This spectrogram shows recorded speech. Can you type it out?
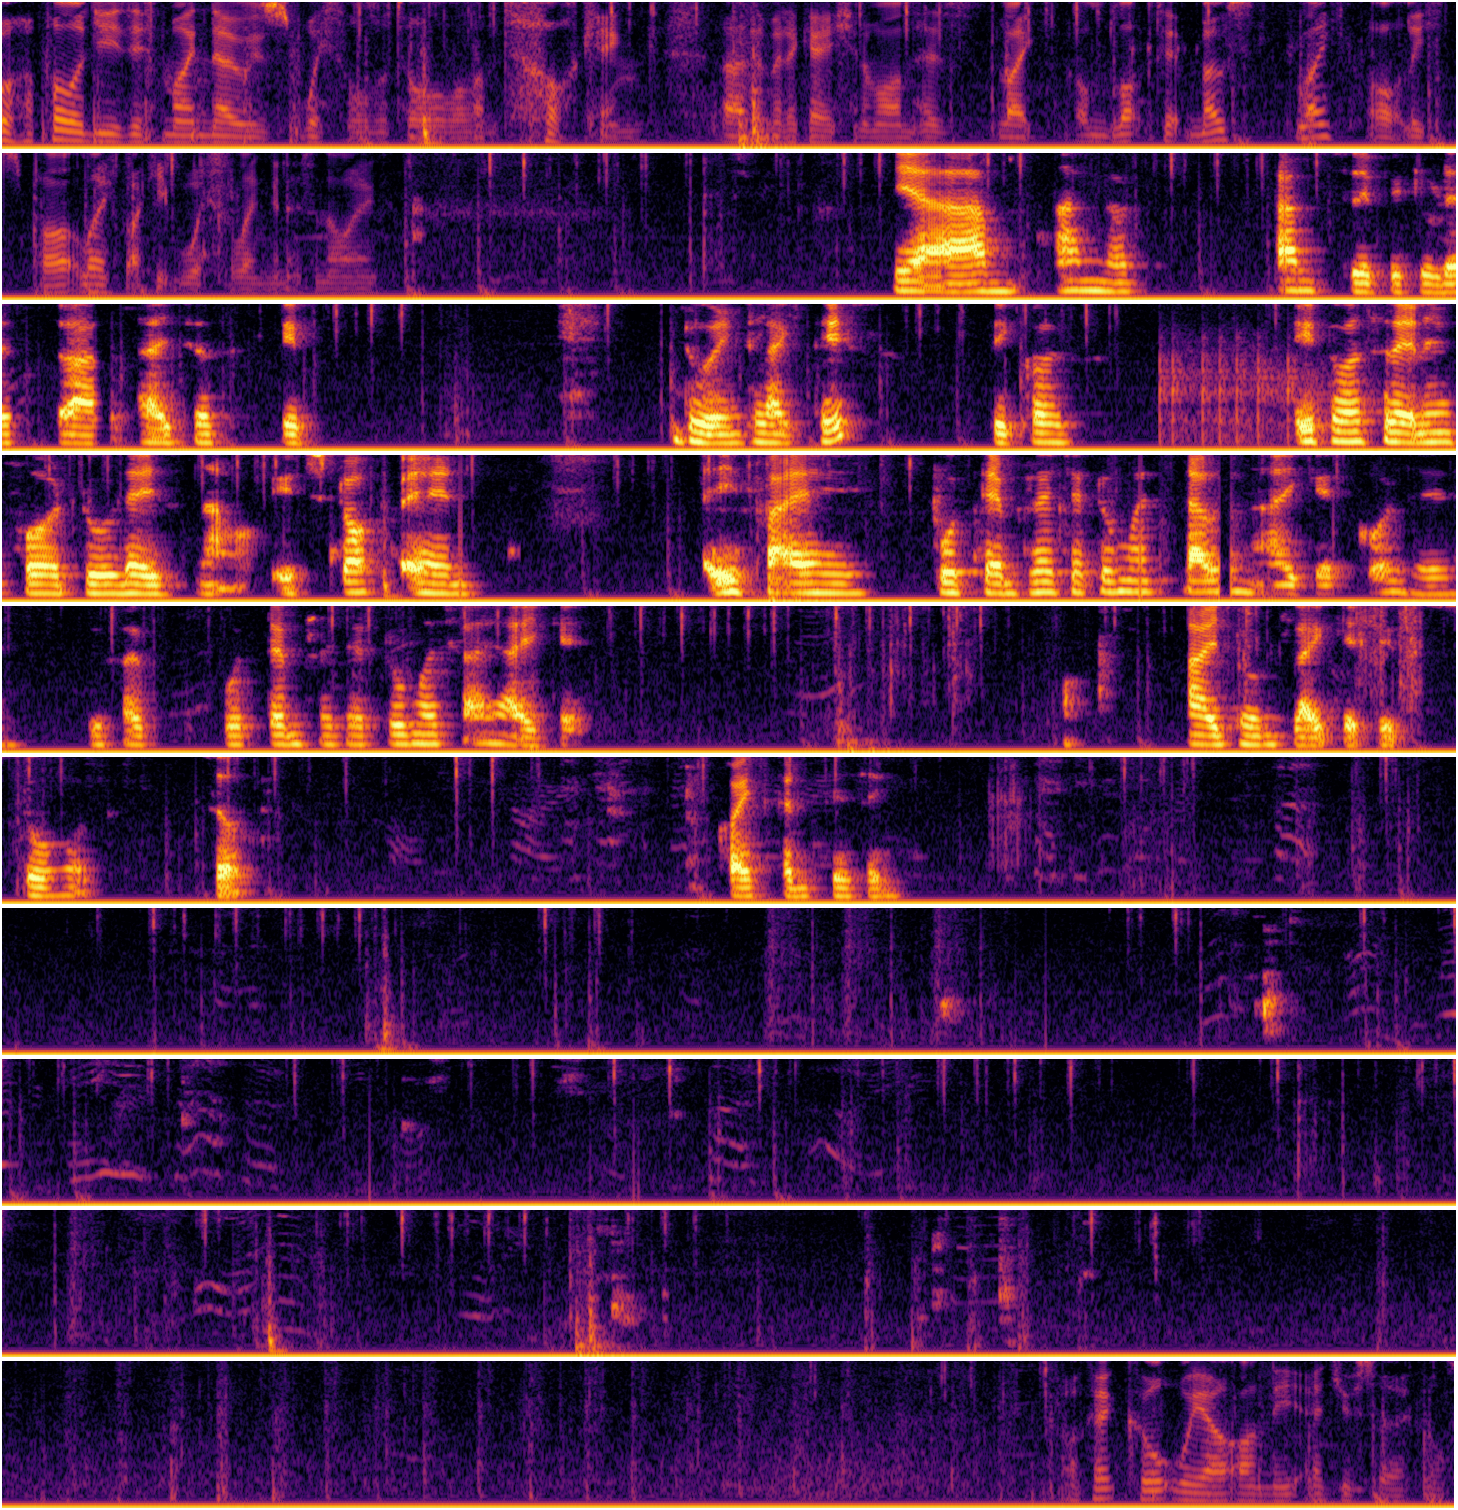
Oh, apologies if my nose whistles at all while I'm talking. Uh, the medication I'm on has like unblocked it mostly, or at least partly. But I keep whistling and it's annoying. Yeah, I'm, I'm not. I'm sleepy today, so I, just keep doing like this because it was raining for two days now. It stopped, and if I put temperature too much down, I get cold. And if I put temperature too much high, I get. I don't like it. It's too hot, so quite confusing. Cool, we are on the edge of circle.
